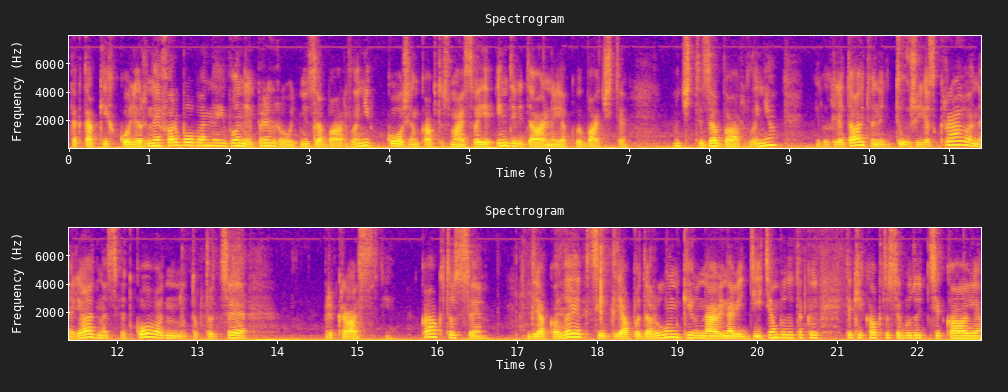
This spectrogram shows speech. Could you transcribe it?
Так, так, їх колір не фарбований, вони природні, забарвлені. Кожен кактус має своє індивідуальне, як ви бачите, бачите, забарвлення. І виглядають вони дуже яскраво, нарядно, святково. Ну, тобто, це прекрасні кактуси для колекцій, для подарунків. Навіть, навіть дітям будуть такі, такі кактуси будуть цікаві.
